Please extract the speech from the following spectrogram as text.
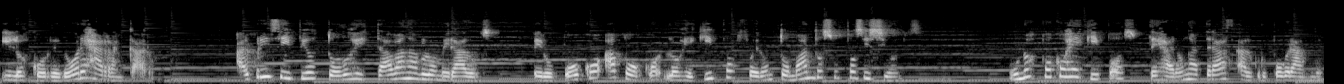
y los corredores arrancaron. Al principio todos estaban aglomerados, pero poco a poco los equipos fueron tomando sus posiciones. Unos pocos equipos dejaron atrás al grupo grande.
